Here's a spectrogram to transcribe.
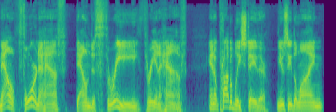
Now four and a half down to three, three and a half, and it'll probably stay there. Usually the line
